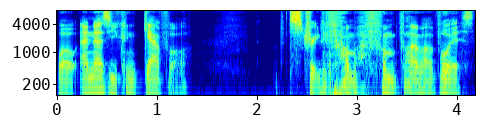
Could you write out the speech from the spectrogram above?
well, and as you can gather, strictly by my from by my voice,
